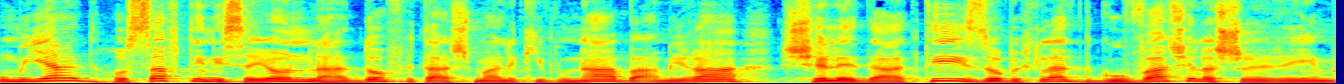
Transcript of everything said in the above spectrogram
ומיד הוספתי ניסיון להדוף את האשמה לכיוונה באמירה שלדעתי זו בכלל תגובה של השרירים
